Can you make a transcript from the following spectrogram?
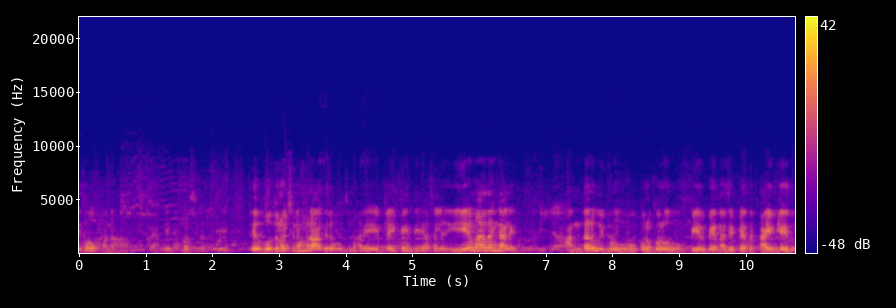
ఏదో మన ఫ్యామిలీ మెంబర్స్ ఏదో పొద్దున వచ్చినాం రాత్రి వచ్చినాం అరే ఎట్లయిపోయింది అసలు ఏం అర్థం కాలే. అందరూ ఇప్పుడు ఒకరొకరు పేరు పేరున చెప్పే అంత టైం లేదు.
